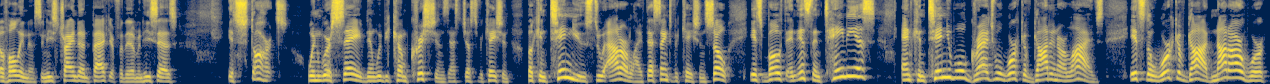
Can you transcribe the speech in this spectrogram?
of holiness. And he's trying to unpack it for them. And he says, It starts when we're saved and we become Christians, that's justification, but continues throughout our life, that's sanctification. So it's both an instantaneous and continual, gradual work of God in our lives. It's the work of God, not our work,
